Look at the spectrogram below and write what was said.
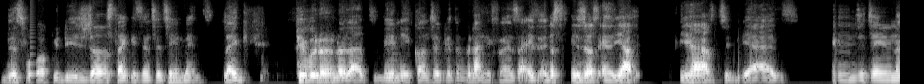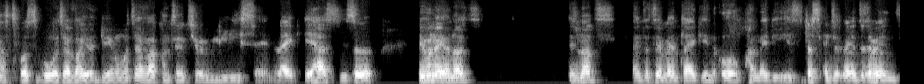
this work we do is just like it's entertainment. Like people don't know that being a content creator, being an influencer is just it's just you have you have to be as entertaining as possible, whatever you're doing, whatever content you're releasing. Like it has to so even though you're not it's not entertainment like in oh comedy, it's just entertainment, entertainment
